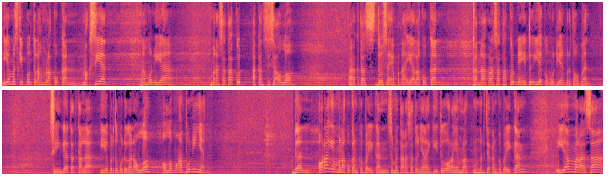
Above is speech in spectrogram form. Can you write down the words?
ia meskipun telah melakukan maksiat, namun ia merasa takut akan sisa Allah atas dosa yang pernah ia lakukan karena rasa takutnya itu ia kemudian bertaubat. Sehingga tatkala ia bertemu dengan Allah Allah mengampuninya. Dan orang yang melakukan kebaikan sementara satunya lagi itu orang yang mengerjakan kebaikan ia merasa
